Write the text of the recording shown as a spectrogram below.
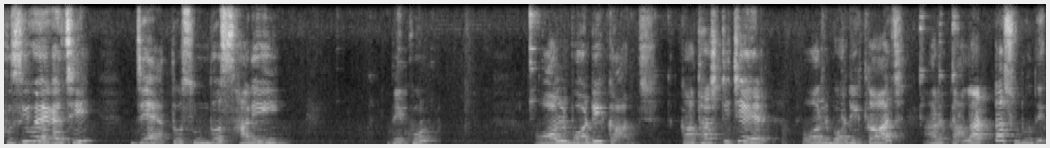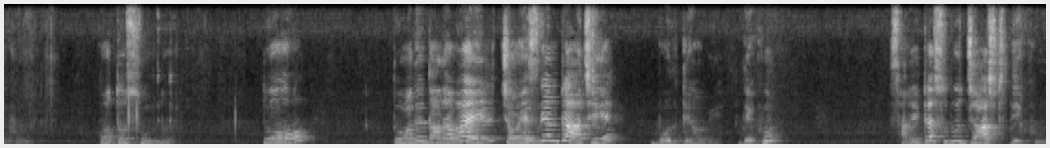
খুশি হয়ে গেছি যে এত সুন্দর শাড়ি। দেখুন অল বডি কাজ। কাঁথা স্টিচের অল বডি কাজ আর কালারটা শুধু দেখুন। কত সুন্দর। তো তোমাদের দাদা ভাইয়ের চয়েস জ্ঞানটা আছে বলতে হবে। দেখুন, শাড়িটা শুধু জাস্ট দেখুন।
